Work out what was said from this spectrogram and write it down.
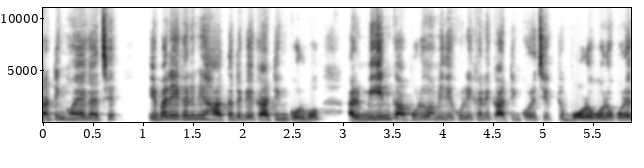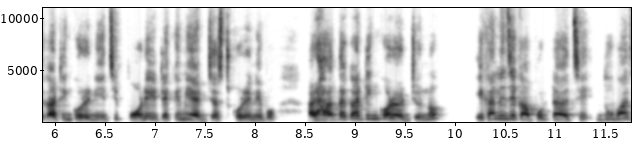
কাটিং হয়ে গেছে। এবারে এখানে আমি হাতাটাকে কাটিং করব। আর মেন কাপড়েও আমি দেখুন এখানে কাটিং করেছি, একটু বড় বড় করে কাটিং করে নিয়েছি। পরে এটাকে আমি অ্যাডজাস্ট করে নেব। আর হাতা কাটিং করার জন্য এখানে যে কাপড়টা আছে দু ভাঁজ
